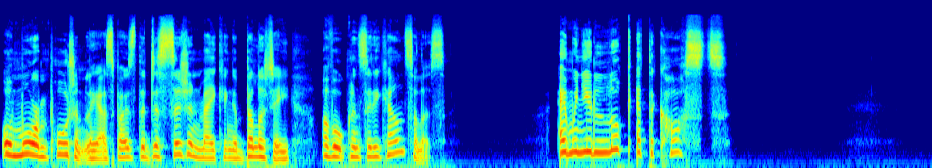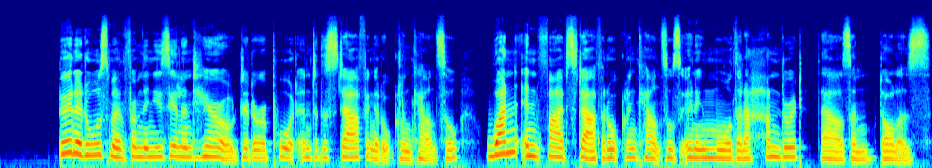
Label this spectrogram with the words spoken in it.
or more importantly, I suppose, the decision making ability of Auckland City councillors. And when you look at the costs, Bernard Orsman from the New Zealand Herald did a report into the staffing at Auckland Council. One in five staff at Auckland Council's earning more than $100,000.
